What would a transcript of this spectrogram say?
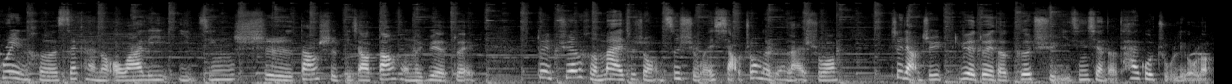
，Green 和 Second Owali 已经是当时比较当红的乐队。对娟和麦这种自诩为小众的人来说，这两支乐队的歌曲已经显得太过主流了。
